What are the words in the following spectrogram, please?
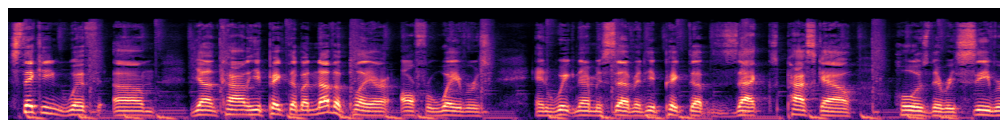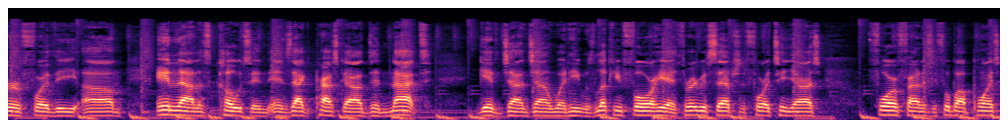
sticking with um, young Conley, he picked up another player off for waivers in week number seven. He picked up Zach Pascal who is the receiver for the um, Indianapolis Colts, and, and Zach Pascal did not give John John what he was looking for. He had three receptions, 14 yards, four fantasy football points.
